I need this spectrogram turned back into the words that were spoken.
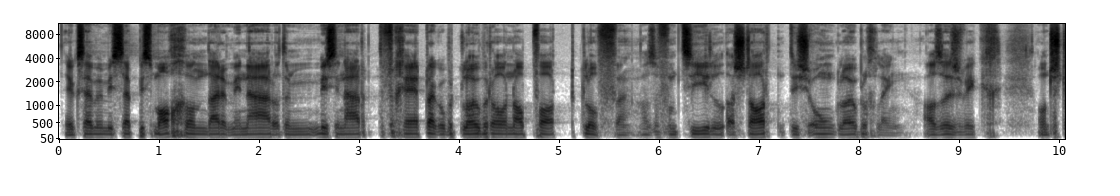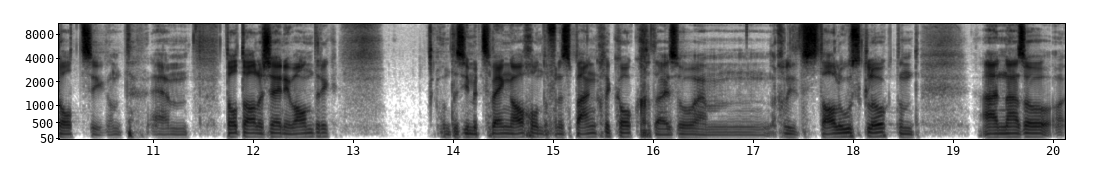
ich habe gesagt, wir müssen etwas machen und er hat mich näher, oder wir sind näher den Verkehrtag über die Glauberhornabfahrt gelaufen. Also vom Ziel an Start, das ist unglaublich lang. Also es ist wirklich und stotzig und ähm, total schöne Wanderung. Und dann sind wir zwei angekommen auf ein Bänkchen gehockt, also ähm, ein bisschen das Tal ausgeschaut und er hat dann so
